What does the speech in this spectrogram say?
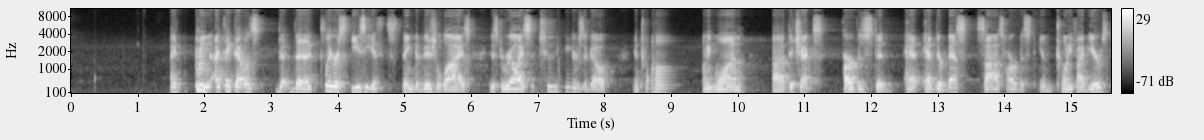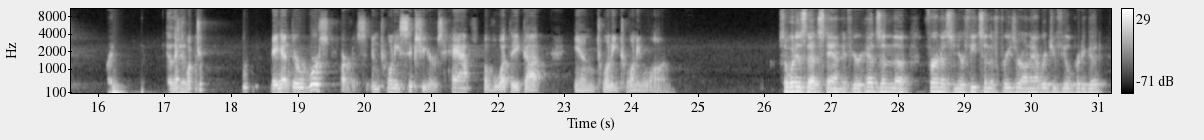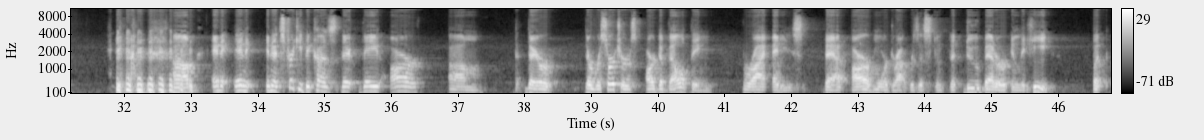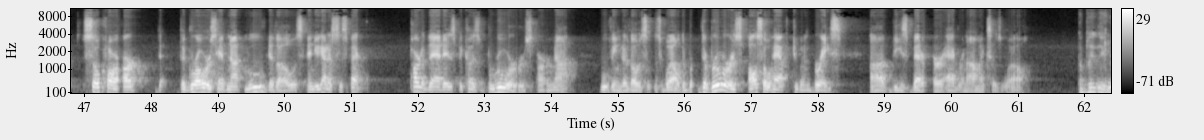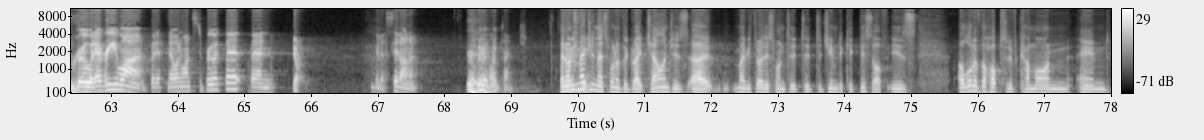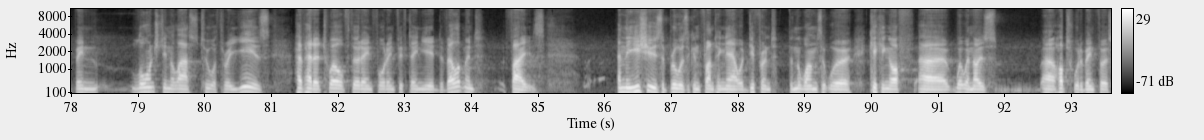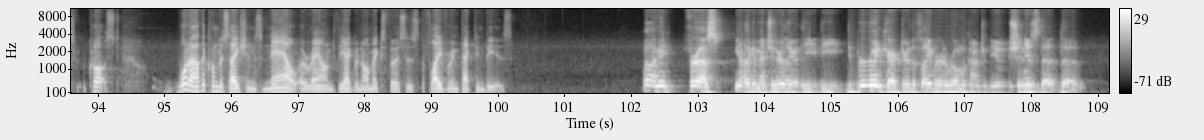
I, I think that was the, the clearest, easiest thing to visualize is to realize that two years ago in 2021, uh, the Czechs harvested had had their best Saaz harvest in 25 years. Right. Yeah, they, did. they had their worst harvest in 26 years, half of what they got in 2021. So what is that Stan? If your head's in the furnace and your feet's in the freezer, on average, you feel pretty good. um, and it, and it, and it's tricky because they they are um, their their researchers are developing varieties that are more drought resistant, that do better in the heat. But so far, the growers have not moved to those. And you got to suspect part of that is because brewers are not moving to those as well. The, the brewers also have to embrace uh, these better agronomics as well. Completely you can agree. brew whatever you want, but if no one wants to brew with it, then yep. you're going to sit on them for a long time. And I imagine that's one of the great challenges. Uh, maybe throw this one to, to, to Jim to kick this off. Is a lot of the hops that have come on and been launched in the last two or three years have had a 12, 13, 14, 15 year development phase. And the issues that brewers are confronting now are different than the ones that were kicking off uh, when those uh, hops would have been first crossed what are the conversations now around the agronomics versus the flavour impact in beers? Well, I mean, for us, you know, like I mentioned earlier, the the the brewing character, the flavor and aroma contribution is the the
